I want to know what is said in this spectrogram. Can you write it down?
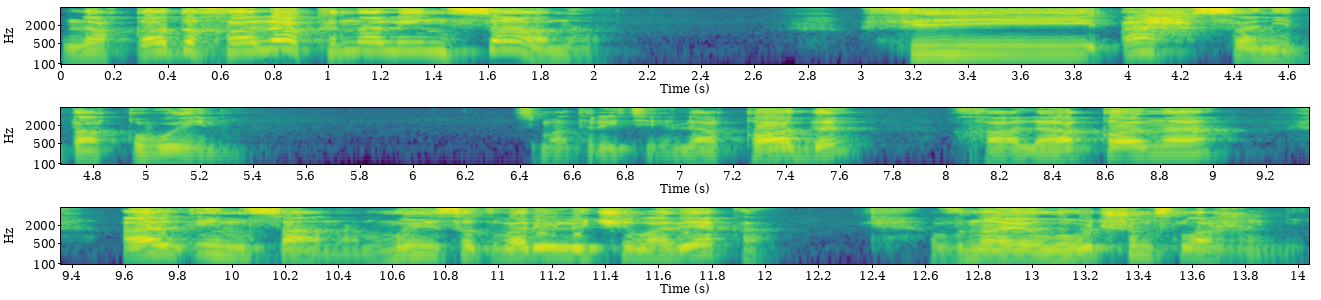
Лакад халакна линсана. Фи ахсани таквим. Смотрите. Лакад халякана аль-инсана. Мы сотворили человека в наилучшем сложении.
